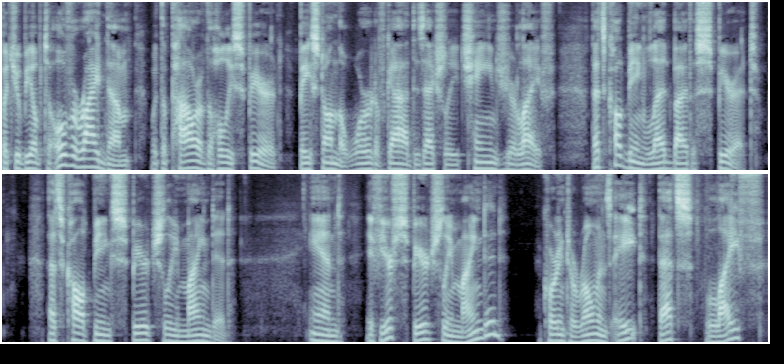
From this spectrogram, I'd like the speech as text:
but you'll be able to override them with the power of the Holy Spirit based on the Word of God that's actually changed your life. That's called being led by the Spirit. That's called being spiritually minded. And if you're spiritually minded, according to Romans 8, that's life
